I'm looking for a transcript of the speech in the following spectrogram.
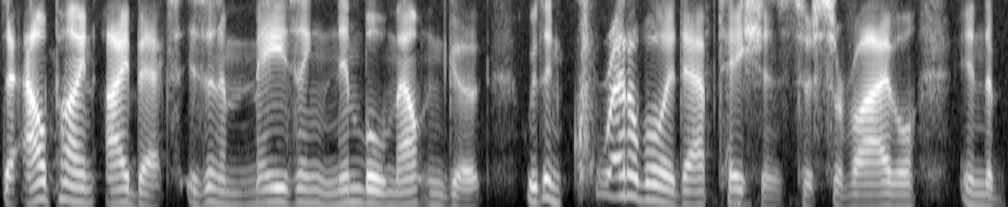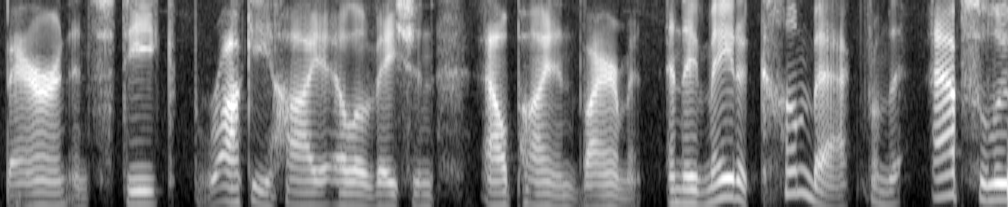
The alpine ibex is an amazing, nimble mountain goat with incredible adaptations to survival in the barren and steep, rocky high elevation alpine environment. And they've made a comeback from the absolute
